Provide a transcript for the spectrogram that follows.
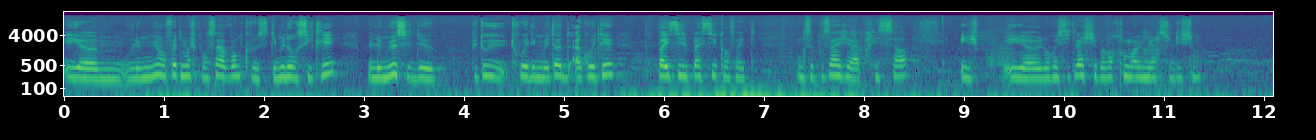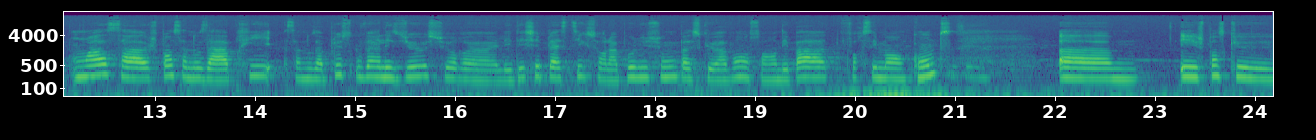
Et le mieux, en fait, moi je pensais avant que c'était mieux de recycler, mais le mieux c'est de plutôt trouver des méthodes à côté pour pas utiliser le plastique en fait. Donc c'est pour ça que j'ai appris ça. Et, et le recyclage, c'est pas forcément la meilleure solution. Moi, ça, je pense, ça nous a appris, ça nous a plus ouvert les yeux sur euh, les déchets plastiques, sur la pollution, parce qu'avant, on s'en rendait pas forcément compte. Euh, et je pense que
